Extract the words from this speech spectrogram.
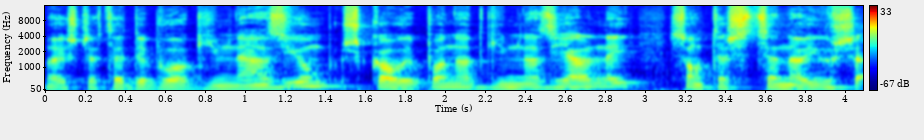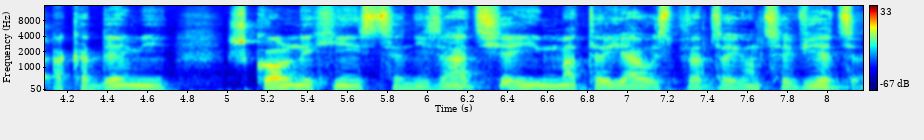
no jeszcze wtedy było gimnazjum, szkoły ponadgimnazjalnej, są też scenariusze Akademii Szkolnych i Inscenizacje i materiały sprawdzające wiedzę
